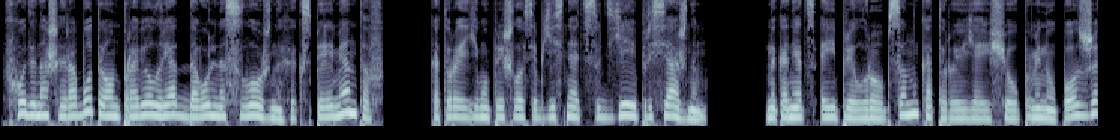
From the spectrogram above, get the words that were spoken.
В ходе нашей работы он провел ряд довольно сложных экспериментов, которые ему пришлось объяснять судье и присяжным. Наконец, Эйприл Робсон, которую я еще упомяну позже,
